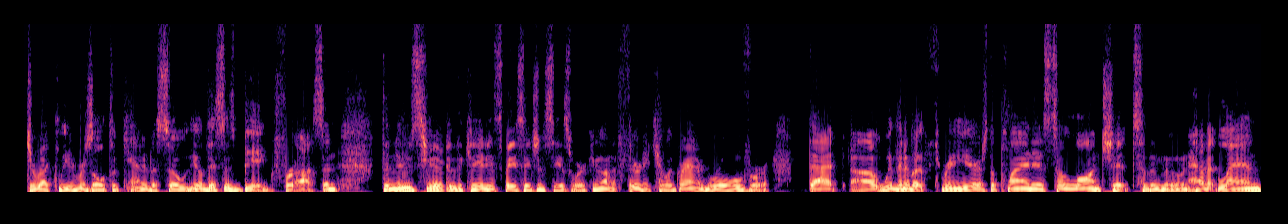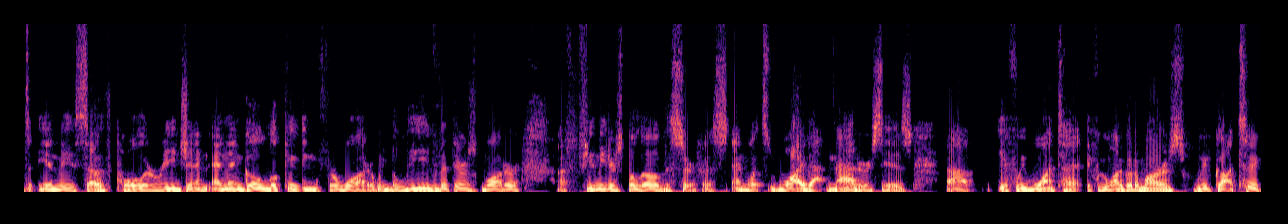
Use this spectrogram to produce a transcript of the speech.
directly a result of Canada. So you know this is big for us. And the news here: the Canadian Space Agency is working on a 30 kilogram rover that uh, within about three years, the plan is to launch it to the moon, have it land in the South Polar region, and then go looking for water. We believe that there's water a few meters below the surface, and what's why that matters is uh, if we want to if we want to go to Mars, we've got to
